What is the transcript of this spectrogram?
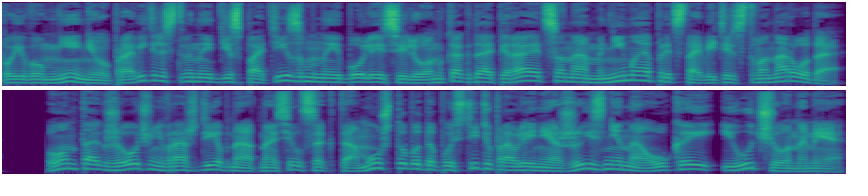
По его мнению, правительственный деспотизм наиболее силен, когда опирается на мнимое представительство народа. Он также очень враждебно относился к тому, чтобы допустить управление жизнью, наукой и учеными.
